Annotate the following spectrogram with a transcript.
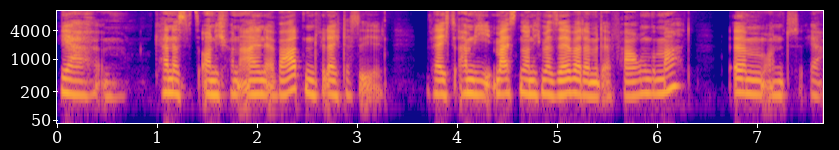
ja, ähm, kann das jetzt auch nicht von allen erwarten. Vielleicht, dass sie, vielleicht haben die meisten noch nicht mal selber damit Erfahrung gemacht. Ähm, und ja,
